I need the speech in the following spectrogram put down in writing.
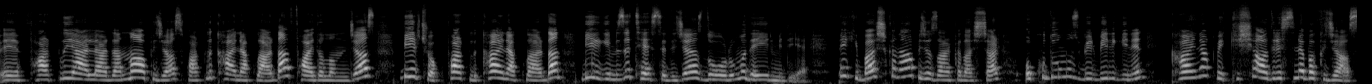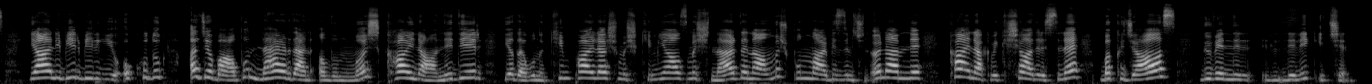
e, farklı yerlerden ne yapacağız? Farklı kaynaklardan faydalanacağız. Birçok farklı kaynaklardan bilgimizi test edeceğiz doğru mu değil mi diye. Peki başka ne yapacağız arkadaşlar? Okuduğumuz bir bilginin kaynak ve kişi adresine bakacağız. Yani bir bilgiyi okuduk. Acaba bu nereden alınmış? Kaynağı nedir? Ya da bunu kim paylaşmış, kim yazmış, nereden almış? Bunlar bizim için önemli. Kaynak ve kişi adresine bakacağız güvenilirlik için.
